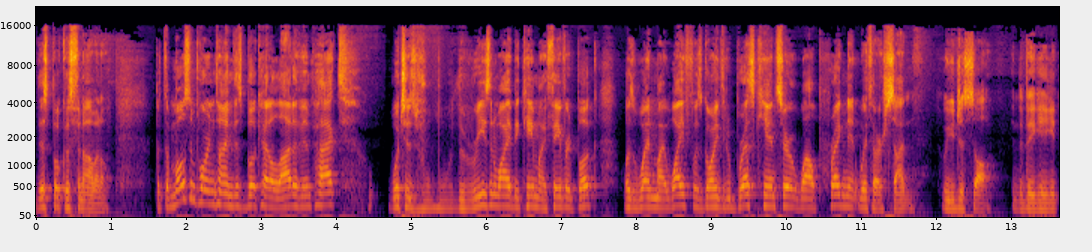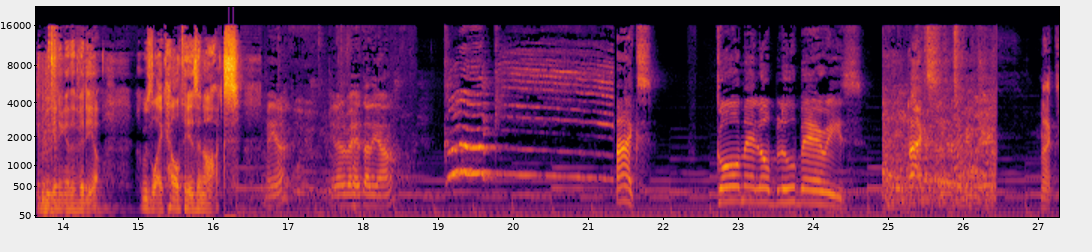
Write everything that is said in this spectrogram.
This book was phenomenal. But the most important time this book had a lot of impact, which is the reason why it became my favorite book, was when my wife was going through breast cancer while pregnant with our son, who you just saw in the beginning of the video, who's like healthy as an ox. Mira, mira el. Max, come los blueberries. Max. Max,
